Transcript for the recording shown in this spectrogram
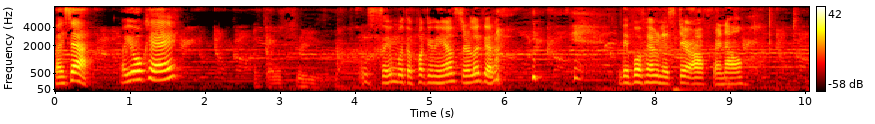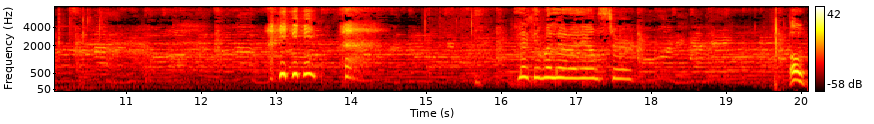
Bison, are you okay? Same with the fucking hamster. Look at him. they both having to stare off right now. Look at my little hamster. Oh.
